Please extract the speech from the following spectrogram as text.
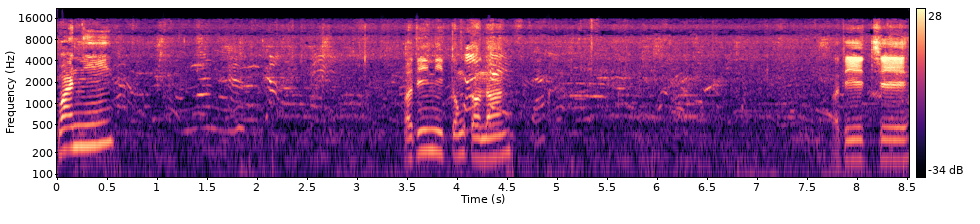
왔니? 어디 있니 똥똥은? 어디 있지?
